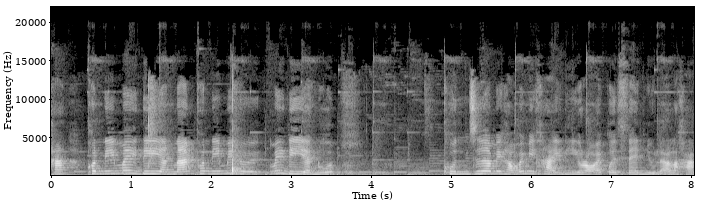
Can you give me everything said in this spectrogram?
คะ คนนี้ไม่ดีอย่างนั้น คนนี้ไม่ดีไม่ดีอย่างนู้น คุณเชื่อไหมคะไม่มีใครดีร้อยเปอร์เซนต์อยู่แล้วล่ะค่ะ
